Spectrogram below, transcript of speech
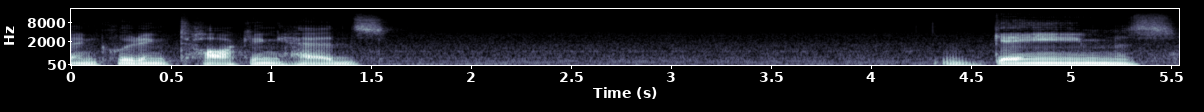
including talking heads, games.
